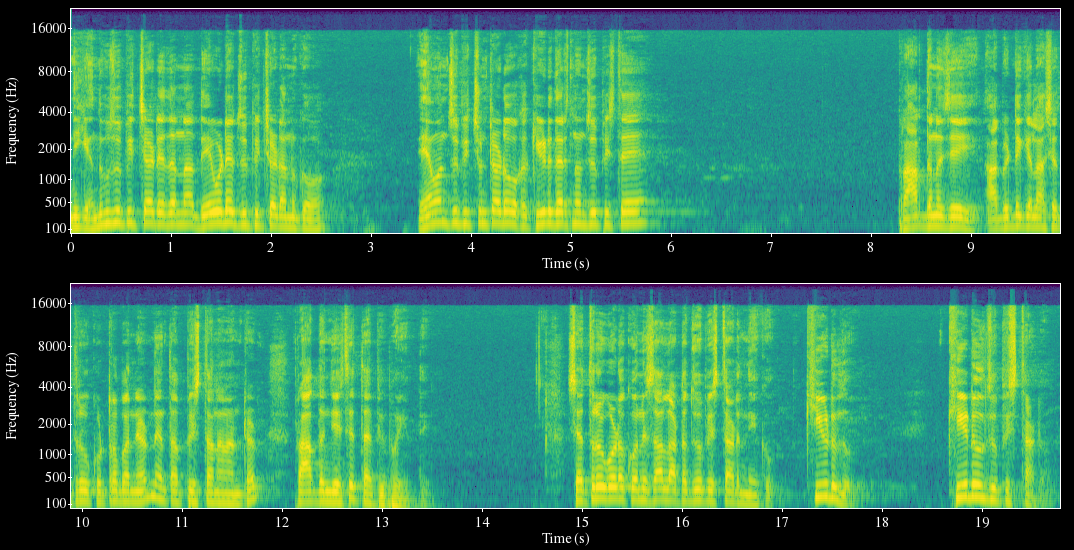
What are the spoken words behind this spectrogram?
నీకు ఎందుకు చూపించాడు ఏదన్నా? దేవుడే చూపించాడు అనుకో. ఏమని చూపించుంటాడు? ఒక కీడు దర్శనం చూపిస్తే ప్రార్థన చేయి ఆ బిడ్డకి ఇలా శత్రువు కుట్రబన్నాడు నేను తప్పిస్తానని అంటాడు. ప్రార్థన చేస్తే తప్పిపోయింది. శత్రువు కూడా కొన్నిసార్లు అట్ట చూపిస్తాడు నీకు. కీడులు. కీడులు చూపిస్తాడు.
